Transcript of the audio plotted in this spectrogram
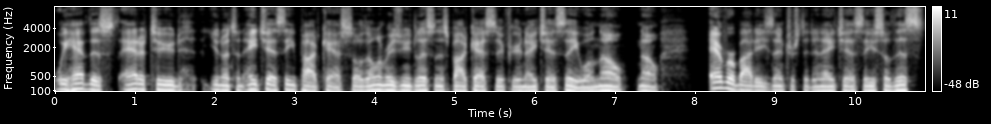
we have this attitude, you know, it's an HSE podcast. So the only reason you'd listen to this podcast is if you're an HSE. Well, no, no. Everybody's interested in HSE. So this,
